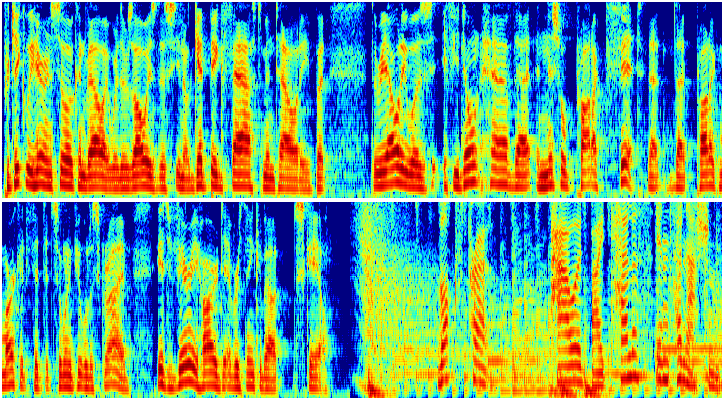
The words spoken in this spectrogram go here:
particularly here in Silicon Valley, where there's always this, you know, get big fast mentality. But the reality was, if you don't have that initial product fit, that that product market fit that so many people describe, it's very hard to ever think about scale. Vox Pro, powered by TELUS International.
